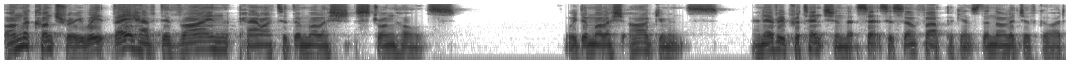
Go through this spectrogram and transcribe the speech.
On the contrary, we, they have divine power to demolish strongholds. We demolish arguments and every pretension that sets itself up against the knowledge of God,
